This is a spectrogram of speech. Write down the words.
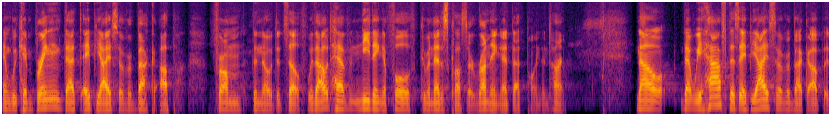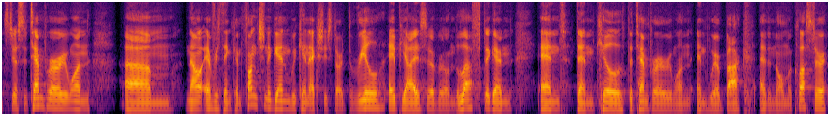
and we can bring that API server back up from the node itself without having needing a full Kubernetes cluster running at that point in time. Now, that we have this API server back up. It's just a temporary one. Um, now everything can function again. We can actually start the real API server on the left again. and then kill the temporary one, and we're back at a normal cluster.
